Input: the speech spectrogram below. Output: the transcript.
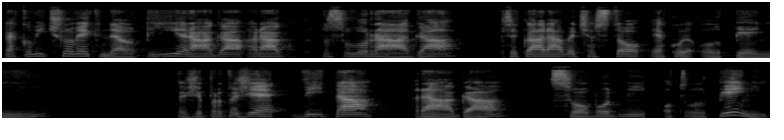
takový člověk nelpí, rága, rág, to slovo rága překládáme často jako lpění, takže protože víta rága, svobodný od lpění,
